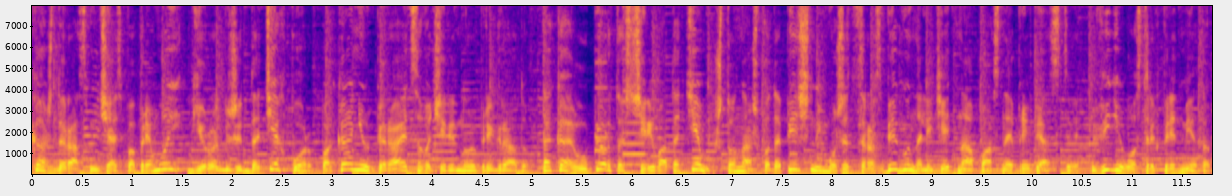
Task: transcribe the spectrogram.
Каждый раз мчась по прямой, герой бежит до тех пор, пока не упирается в очередную преграду. Такая упертость чревата тем, что наш подопечный может с разбегу налететь на опасное препятствие в виде острых предметов,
